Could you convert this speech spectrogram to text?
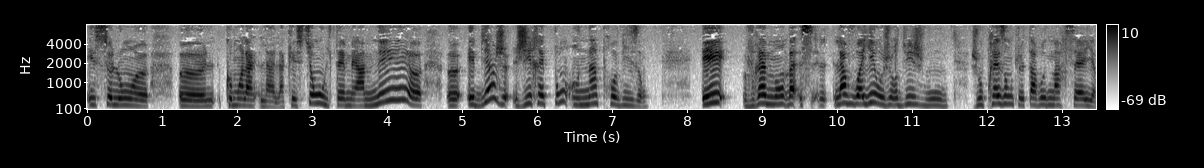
et selon comment la, question ou le thème est amené, eh bien, j'y réponds en improvisant. Et vraiment, bah, là, vous voyez, aujourd'hui, je vous, je vous présente le tarot de Marseille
